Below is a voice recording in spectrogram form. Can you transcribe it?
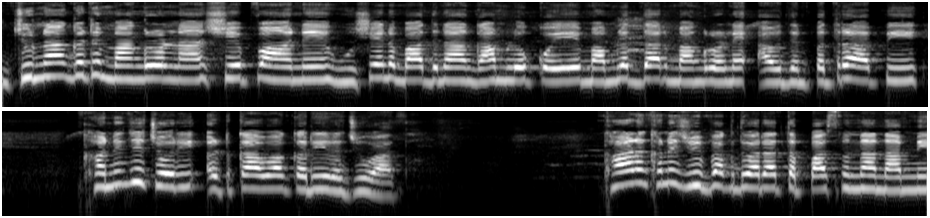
જૂનાગઢ માંગરોળના શેપા અને હુસેનબાદના ગામ લોકોએ મામલતદાર માંગરોળને આવેદનપત્ર આપી ખનીજ ચોરી અટકાવવા કરી રજૂઆત. ખાણ ખનીજ વિભાગ દ્વારા તપાસના નામે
